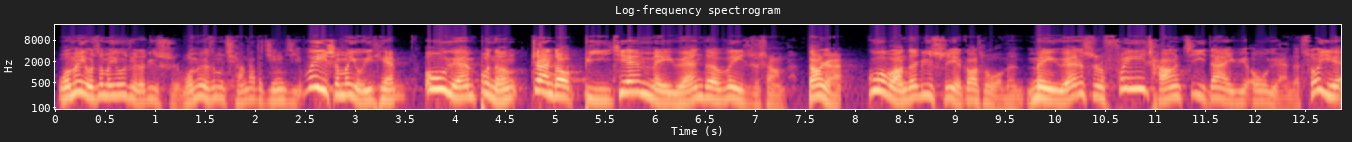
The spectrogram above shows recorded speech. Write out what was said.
我们有这么悠久的历史，我们有这么强大的经济，为什么有一天欧元不能站到比肩美元的位置上呢？当然。过往的历史也告诉我们，美元是非常忌惮于欧元的，所以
